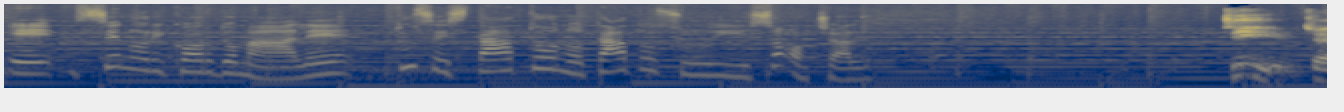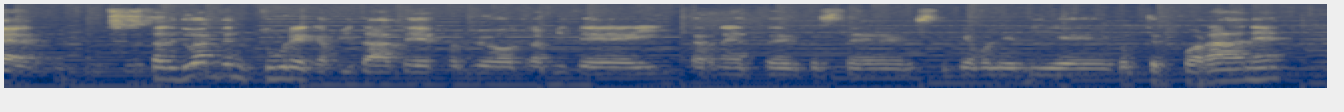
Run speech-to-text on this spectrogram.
E se non ricordo male, tu sei stato notato sui social. Sì, cioè, ci sono state due avventure capitate proprio tramite internet, queste, queste diavolerie contemporanee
